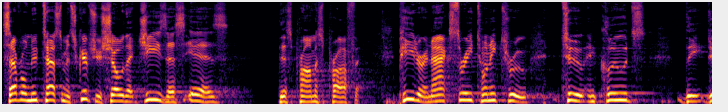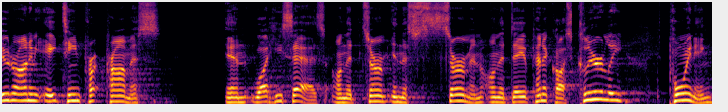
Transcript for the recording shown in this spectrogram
Several New Testament scriptures show that Jesus is this promised prophet. Peter in Acts 3:22 includes the Deuteronomy 18 pr- promise in what he says on the term in the sermon on the day of Pentecost, clearly pointing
